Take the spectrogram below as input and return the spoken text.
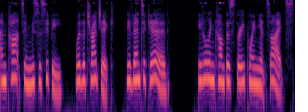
and parts in Mississippi, where the tragic event occurred. It'll encompass three poignant sites,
